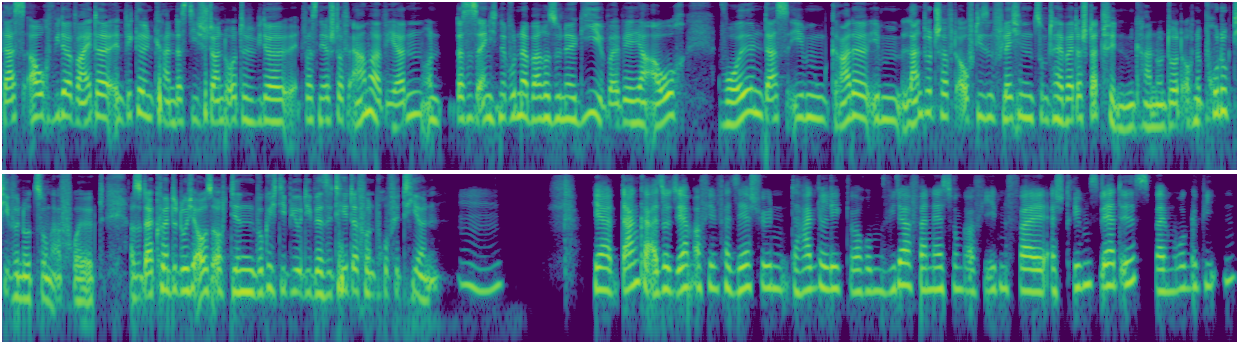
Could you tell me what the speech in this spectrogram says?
das auch wieder weiterentwickeln kann, dass die Standorte wieder etwas nährstoffärmer werden. Und das ist eigentlich eine wunderbare Synergie, weil wir ja auch wollen, dass eben gerade eben Landwirtschaft auf diesen Flächen zum Teil weiter stattfinden kann und dort auch eine produktive Nutzung erfolgt. Also da könnte durchaus auch den, wirklich die Biodiversität davon profitieren. Mhm. Ja, danke. Also Sie haben auf jeden Fall sehr schön dargelegt, warum Wiedervernässung auf jeden Fall erstrebenswert ist bei Moorgebieten.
